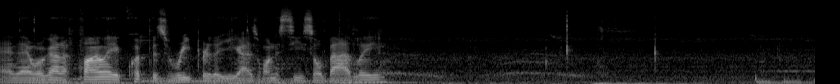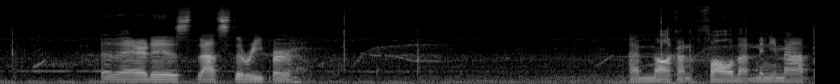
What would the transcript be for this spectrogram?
And then we're gonna finally equip this Reaper that you guys want to see so badly. There it is. That's the Reaper. I'm not gonna follow that mini map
